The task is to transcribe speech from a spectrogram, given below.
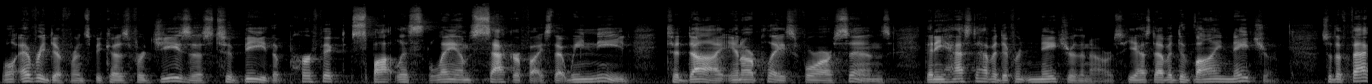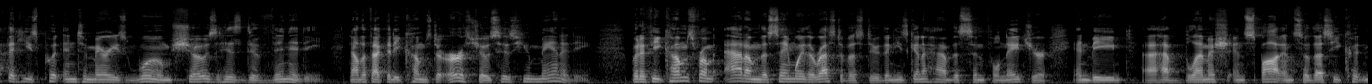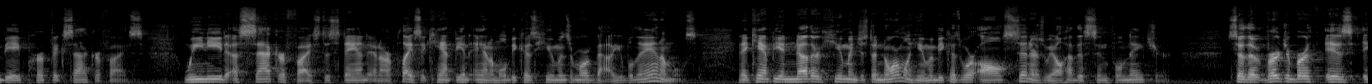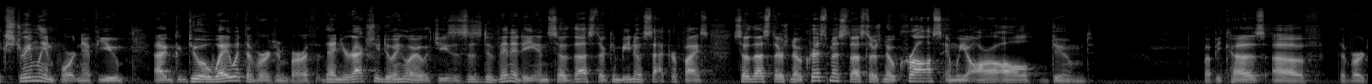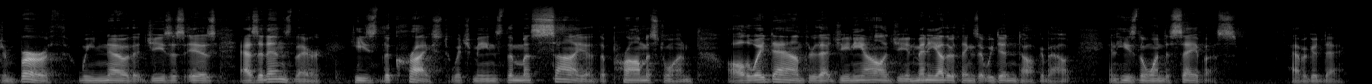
Well, every difference, because for Jesus to be the perfect, spotless lamb sacrifice that we need to die in our place for our sins, then he has to have a different nature than ours. He has to have a divine nature. So the fact that he's put into Mary's womb shows his divinity. Now, the fact that he comes to earth shows his humanity. But if he comes from Adam the same way the rest of us do, then he's going to have the sinful nature and be uh, have blemish and spot, and so thus he couldn't be a perfect sacrifice. We need a sacrifice to stand in our place. It can't be an animal because humans are more valuable than animals. And it can't be another human, just a normal human, because we're all sinners. We all have this sinful nature. So the virgin birth is extremely important. If you uh, do away with the virgin birth, then you're actually doing away with Jesus' divinity, and so thus there can be no sacrifice. So thus there's no Christmas, thus there's no cross, and we are all doomed. But because of the virgin birth, we know that Jesus is, as it ends there, he's the Christ, which means the Messiah, the promised one, all the way down through that genealogy and many other things that we didn't talk about, and he's the one to save us. Have a good day.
